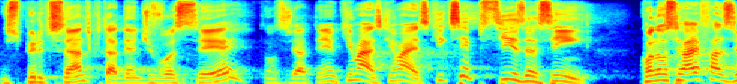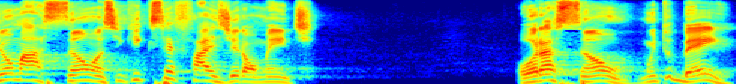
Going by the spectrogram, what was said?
O Espírito Santo que está dentro de você, então você já tem. O que mais? O que mais? O que, que você precisa, assim? Quando você vai fazer uma ação, assim, o que, que você faz geralmente? Oração, muito bem.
